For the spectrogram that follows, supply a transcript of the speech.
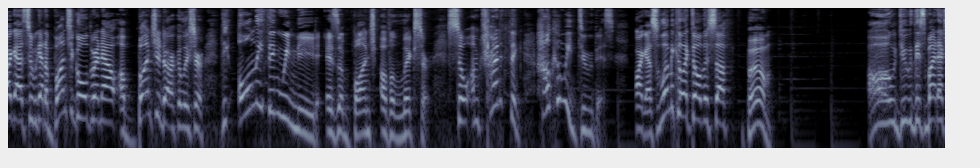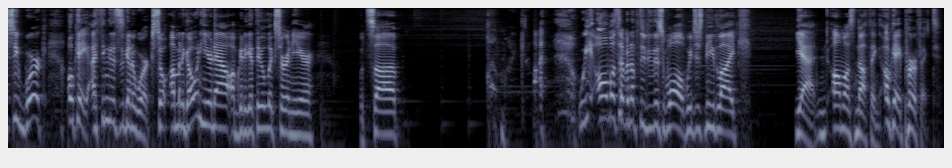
All right, guys, so we got a bunch of gold right now, a bunch of dark elixir. The only thing we need is a bunch of elixir. So I'm trying to think, how can we do this? All right, guys, so let me collect all this stuff. Boom. Oh, dude, this might actually work. Okay, I think this is gonna work. So I'm gonna go in here now. I'm gonna get the elixir in here. What's up? Oh my god. We almost have enough to do this wall. We just need like, yeah, almost nothing. Okay, perfect.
